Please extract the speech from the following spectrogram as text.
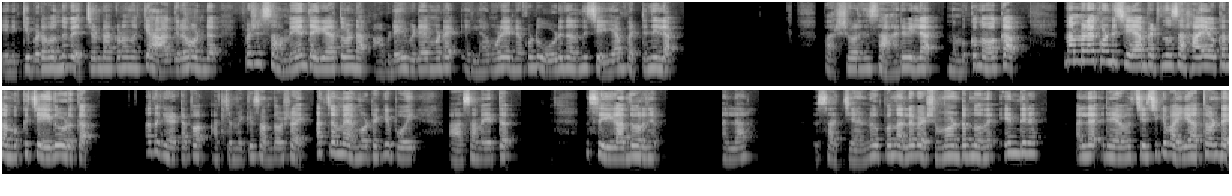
എനിക്ക് ഇവിടെ വന്ന് വെച്ചുണ്ടാക്കണം എന്നൊക്കെ ആഗ്രഹമുണ്ട്. പക്ഷെ സമയം തികയാത്തതുകൊണ്ട് അവിടെ ഇവിടെ കൂടെ എല്ലാം കൂടെ എന്നെ കൊണ്ട് ഓടി നടന്ന് ചെയ്യാൻ പറ്റുന്നില്ല. വർഷ പറഞ്ഞ് സാരമില്ല. നമുക്ക് നോക്കാം. നമ്മളെ കൊണ്ട് ചെയ്യാൻ പറ്റുന്ന സഹായമൊക്കെ നമുക്ക് ചെയ്തു കൊടുക്കാം. അത് കേട്ടപ്പോൾ അച്ചമ്മയ്ക്ക് സന്തോഷമായി അച്ചമ്മ അങ്ങോട്ടേക്ക് പോയി. ആ സമയത്ത് ശ്രീകാന്ത് പറഞ്ഞു അല്ല സച്ചേണ്ണു ഇപ്പം നല്ല വിഷമമുണ്ടെന്ന് തോന്നി. എന്തിന്? അല്ല രേവതി ചേച്ചിക്ക് വയ്യാത്തോണ്ടേ.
